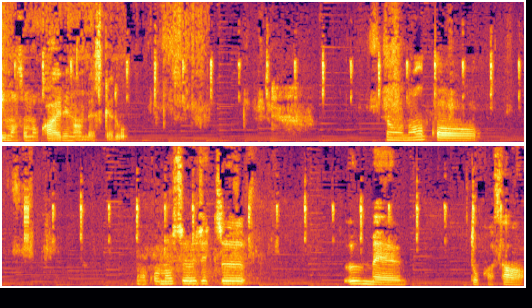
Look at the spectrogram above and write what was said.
今その帰りなんですけど、いや、なんか、まあ、この数日、運命とかさ、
